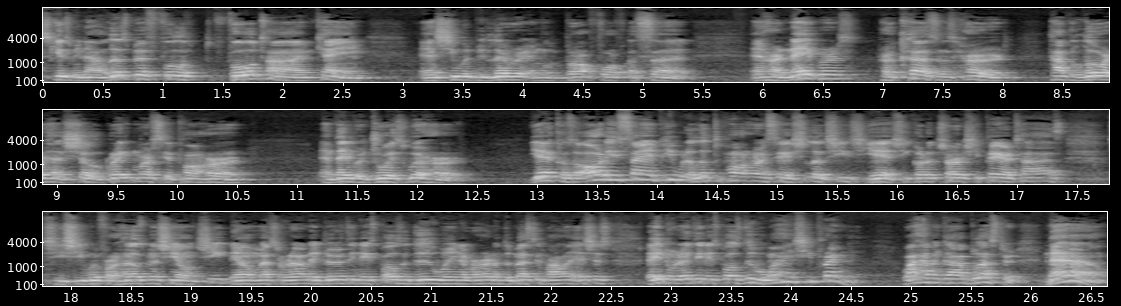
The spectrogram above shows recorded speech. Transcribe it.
Excuse me. Now Elizabeth, full full time, came, and she would be delivered and would brought forth a son. And her neighbors, her cousins, heard how the Lord had showed great mercy upon her, and they rejoiced with her. Yeah, because all these same people that looked upon her and said, she look, she's yeah, she go to church, she pay her tithes, she she with her husband, she don't cheat, they don't mess around, they do everything they supposed to do. We ain't never heard of domestic violence. Just they doing everything they supposed to do. But why ain't she pregnant? Why haven't God blessed her? Now,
